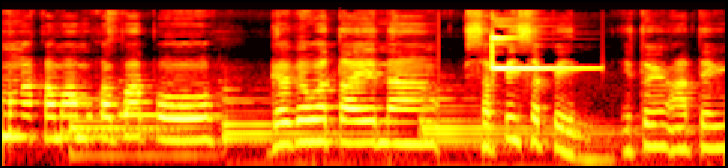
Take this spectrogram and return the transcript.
mga kamamo kapapo, gagawa tayo ng sapin-sapin. Ito yung ating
